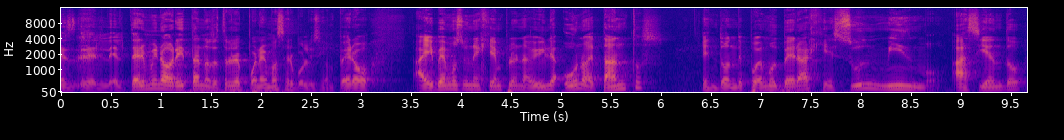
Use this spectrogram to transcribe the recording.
el, el, término ahorita nosotros le ponemos servolución, pero ahí vemos un ejemplo en la Biblia, uno de tantos, en donde podemos ver a Jesús mismo haciendo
